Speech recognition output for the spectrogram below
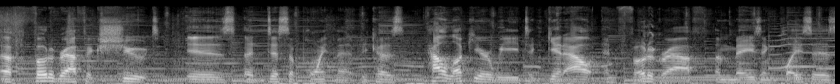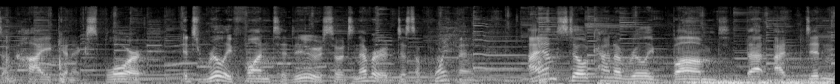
a photographic shoot is a disappointment because how lucky are we to get out and photograph amazing places and hike and explore? It's really fun to do, so it's never a disappointment. I am still kind of really bummed that I didn't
